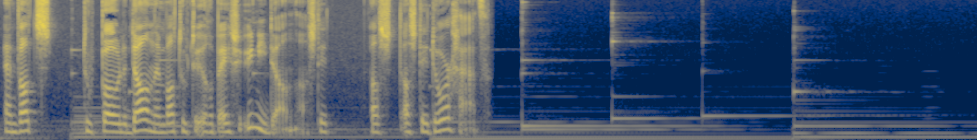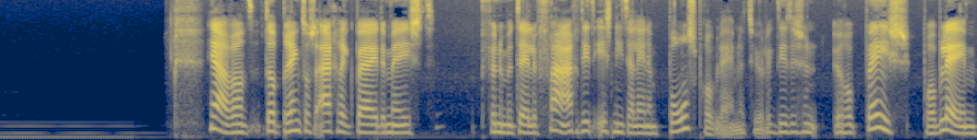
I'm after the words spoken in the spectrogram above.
en wat doet Polen dan en wat doet de Europese Unie dan als dit, als, als dit doorgaat? Ja, want dat brengt ons eigenlijk bij de meest fundamentele vraag. Dit is niet alleen een Pools probleem natuurlijk. Dit is een Europees probleem.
